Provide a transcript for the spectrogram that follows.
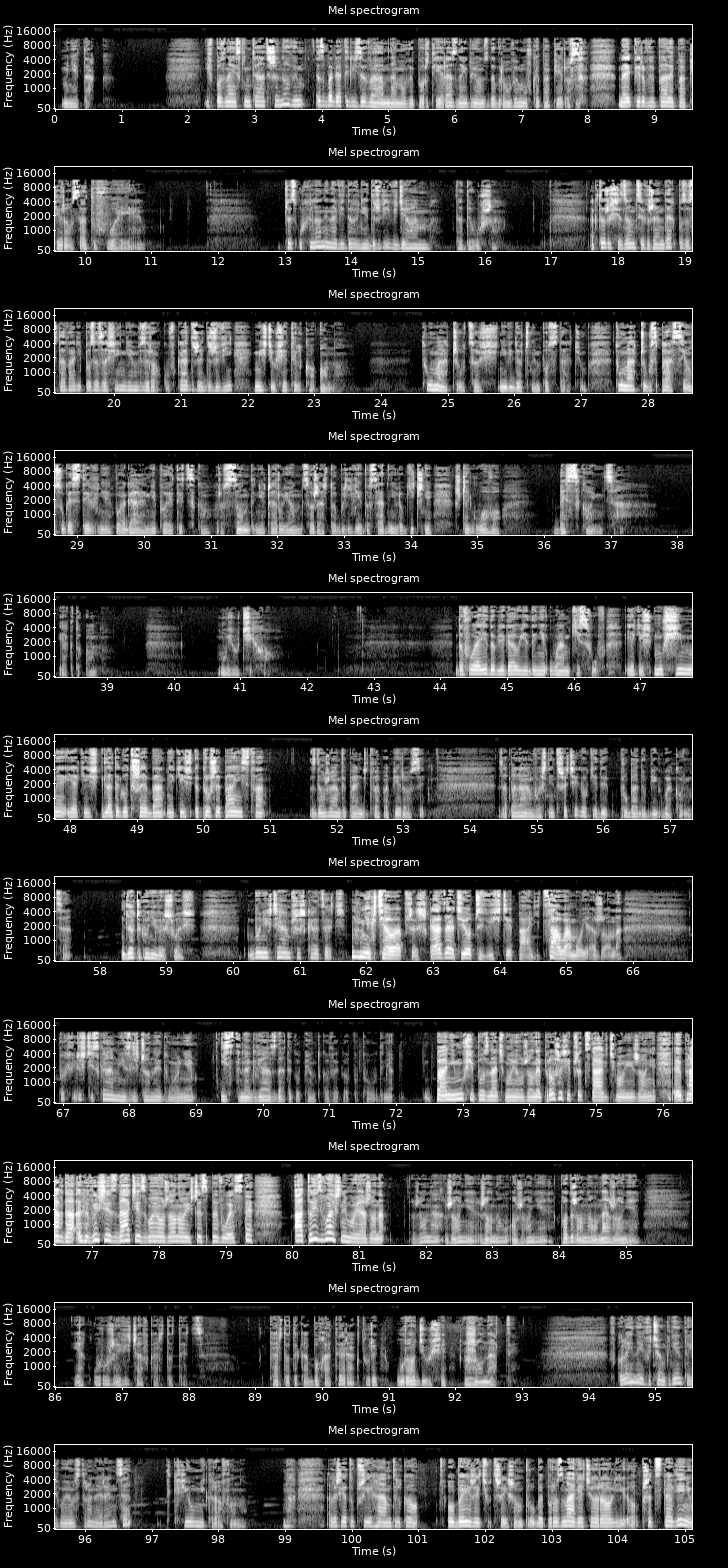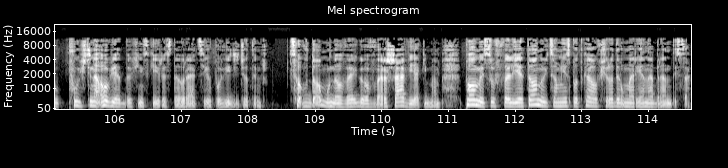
Mnie tak. I w poznańskim Teatrze Nowym zbagatelizowałam namowy portiera, znajdując dobrą wymówkę papieros. Najpierw wypalę papierosa, tu fueje. Przez uchylone na widownię drzwi widziałam Tadeusza. Aktorzy siedzący w rzędach pozostawali poza zasięgiem wzroku. W kadrze drzwi mieścił się tylko on. Tłumaczył coś niewidocznym postaciom. Tłumaczył z pasją, sugestywnie, błagalnie, poetycko, rozsądnie, czarująco, żartobliwie, dosadnie, logicznie, szczegółowo, bez końca. Jak to on. Mówił cicho. Do foyer dobiegały jedynie ułamki słów. Jakieś musimy, jakieś dlatego trzeba, jakieś proszę państwa. Zdążyłam wypalić dwa papierosy. Zapalałam właśnie trzeciego, kiedy próba dobiegła końca. Dlaczego nie wyszłaś? Bo nie chciałam przeszkadzać. Nie chciała przeszkadzać i oczywiście pali. Cała moja żona. Po chwili ściskałam niezliczone dłonie. Istna gwiazda tego piątkowego popołudnia. Pani musi poznać moją żonę. Proszę się przedstawić mojej żonie. E, Prawda, wy się znacie z moją żoną jeszcze z PWST, a to jest właśnie moja żona. Żona, żonie, żoną, o żonie, pod żoną, na żonie. Jak u Różewicza w kartotece. Kartoteka bohatera, który urodził się żonaty. W kolejnej wyciągniętej w moją stronę ręce tkwił mikrofon. Ależ ja tu przyjechałam tylko obejrzeć jutrzejszą próbę, porozmawiać o roli, o przedstawieniu, pójść na obiad do chińskiej restauracji, opowiedzieć o tym, co w domu nowego w Warszawie, jaki mam pomysł felietonu i co mnie spotkało w środę u Mariana Brandysa.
